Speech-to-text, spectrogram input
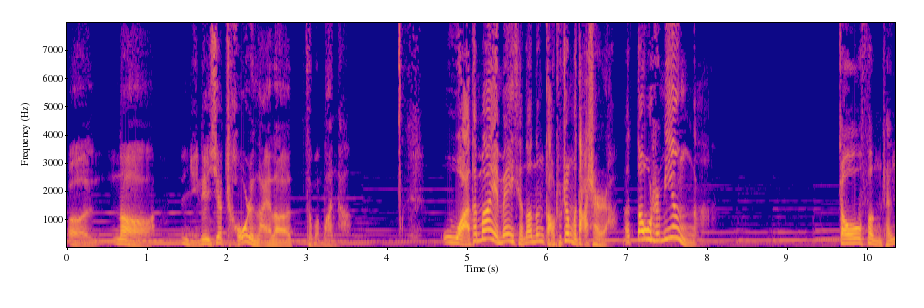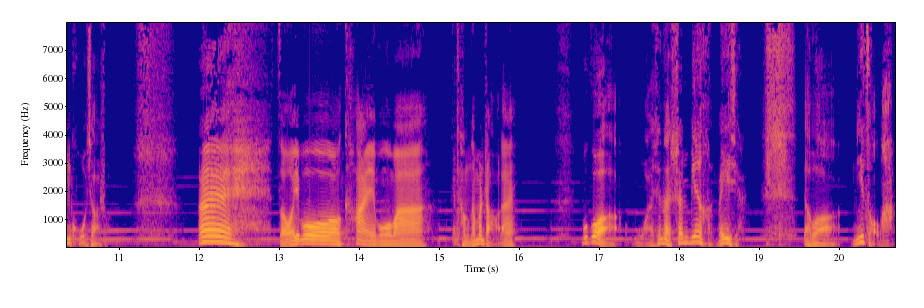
呃，那你那些仇人来了怎么办呢？”我他妈也没想到能搞出这么大事啊！都是命啊！周凤臣苦笑说：“哎。”走一步看一步吧，等他们找来。不过我现在身边很危险，要不你走吧。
